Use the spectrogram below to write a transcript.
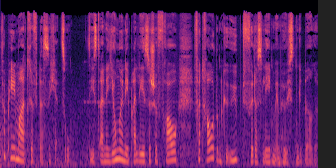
Für Pema trifft das sicher zu. Sie ist eine junge nepalesische Frau, vertraut und geübt für das Leben im höchsten Gebirge.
